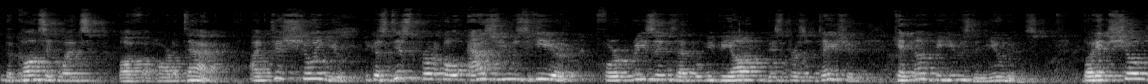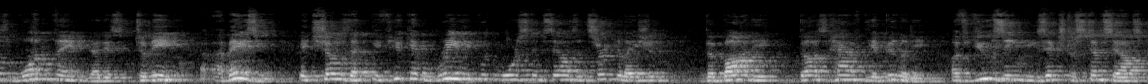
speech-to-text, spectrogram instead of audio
the consequence of a heart attack. I'm just showing you, because this protocol, as used here for reasons that will be beyond this presentation, cannot be used in humans. But it shows one thing that is, to me, amazing. It shows that if you can really put more stem cells in circulation, the body does have the ability of using these extra stem cells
